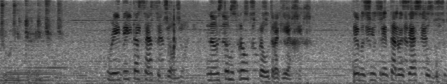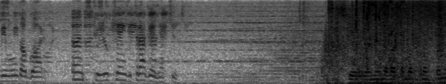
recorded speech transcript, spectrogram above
Johnny Cage. Raiden tá certo, John. Não estamos prontos para outra guerra. Temos de enfrentar o exército do submundo agora, antes que o Liu Kang traga ele aqui. Se o Raiden ainda vai acabar aprontando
